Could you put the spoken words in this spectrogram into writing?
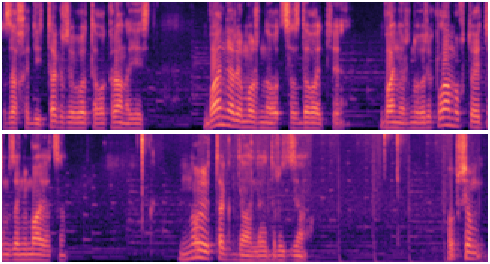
заходить. Также у этого крана есть баннеры. Можно вот создавать э, баннерную рекламу, кто этим занимается. Ну и так далее, друзья. В общем,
